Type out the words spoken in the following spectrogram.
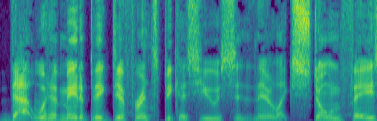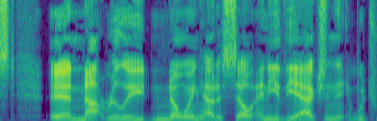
that would have made a big difference because he was sitting there like stone faced and not really knowing how to sell any of the action, which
